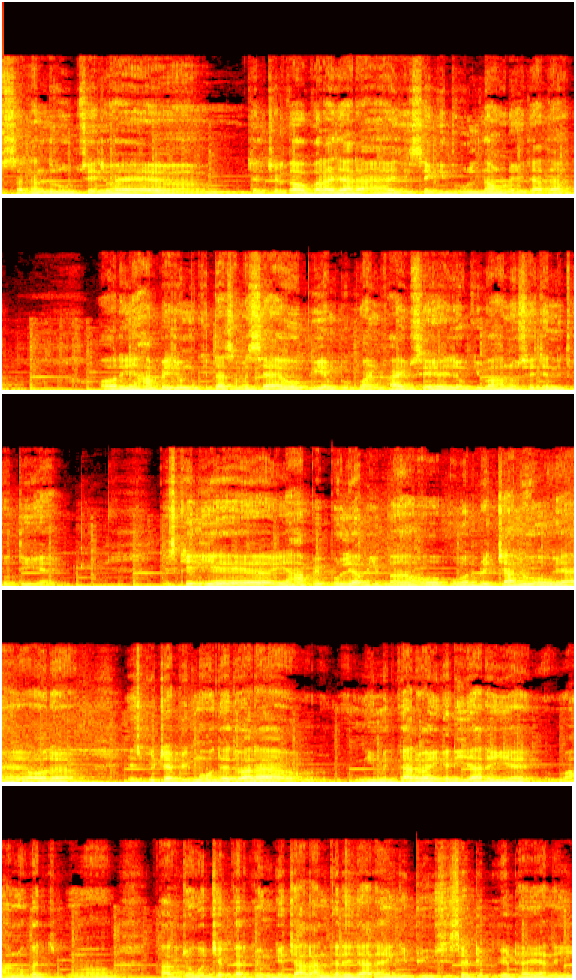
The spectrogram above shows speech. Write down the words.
सघन रूप से जो है जल छिड़काव करा जा रहा है, जिससे कि धूल ना उड़े ज़्यादा। और यहाँ पे जो मुख्यतः समस्या है वो P M two point five से है, जो कि वाहनों से जनित होती है। इसके लिए यहाँ पे पुल अभी ओवरब्रिज चालू हो गया है और एसपी ट्रैफ़िक महोदय द्वारा नियमित कार्रवाई करी जा रही है। वाहनों का कागजों को चेक करके उनके चालान करे जा रहे हैं कि पीयूसी सर्टिफिकेट है या नहीं।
